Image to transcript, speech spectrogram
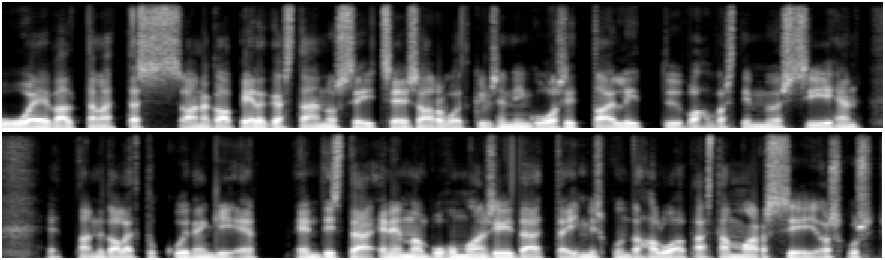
kuu ei välttämättä ainakaan pelkästään ole se itseisarvo, että kyllä se niin kuin osittain liittyy vahvasti myös siihen, että on nyt alettu kuitenkin e- entistä enemmän puhumaan siitä, että ihmiskunta haluaa päästä Marsiin joskus.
